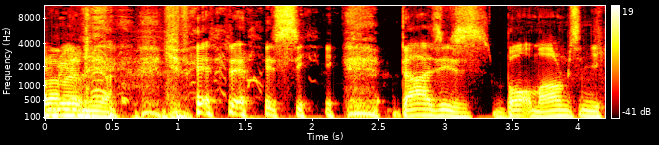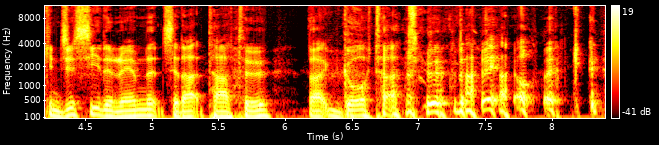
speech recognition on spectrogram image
rarely, you very rarely see Daz's bottom arms, and you can just see the remnants of that tattoo, that go tattoo. like,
